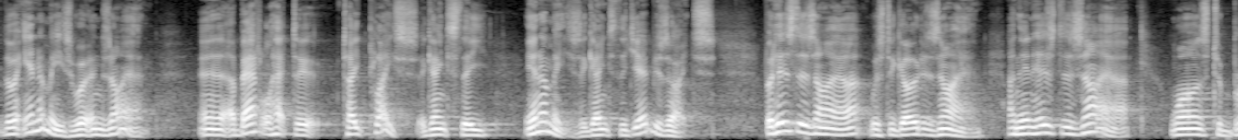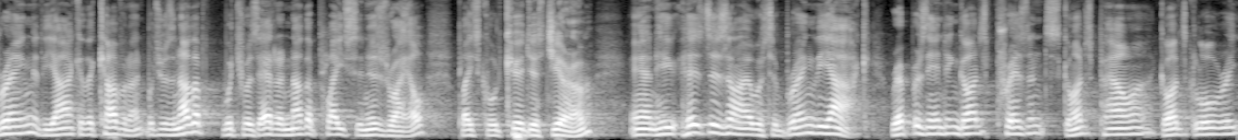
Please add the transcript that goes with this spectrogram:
the enemies were in Zion. And a battle had to take place against the enemies, against the Jebusites. But his desire was to go to Zion. And then his desire was to bring the Ark of the Covenant, which was, another, which was at another place in Israel, a place called Kirjath Jearim, and he, his desire was to bring the Ark, representing God's presence, God's power, God's glory.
